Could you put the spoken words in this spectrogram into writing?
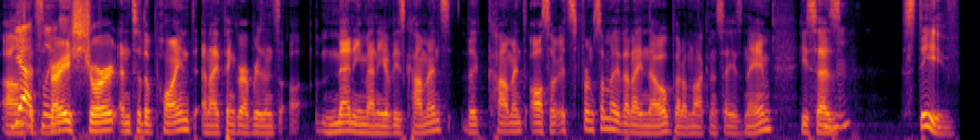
Um, yeah, it's please. very short and to the point, and I think represents uh, many, many of these comments. The comment also, it's from somebody that I know, but I'm not going to say his name. He says, mm-hmm. "Steve."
